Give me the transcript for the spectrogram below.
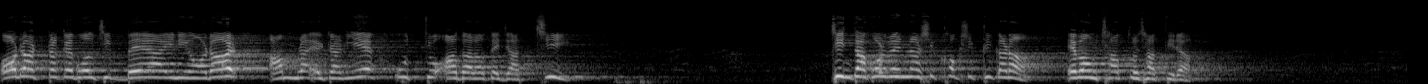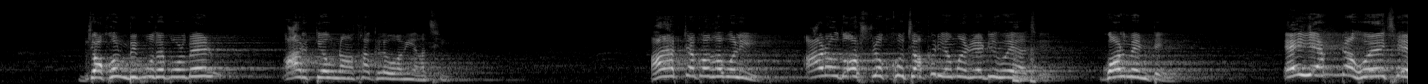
অর্ডারটাকে বলছি বেআইনি অর্ডার। আমরা এটা নিয়ে উচ্চ আদালতে যাচ্ছি। চিন্তা করবেন না, শিক্ষক, শিক্ষিকারা এবং ছাত্রছাত্রীরা। যখন বিপদে পড়বেন, আর কেউ না থাকলেও আমি আছি। আর একটা কথা বলি আরও দশ লক্ষ চাকরি আমার রেডি হয়ে আছে, গভর্নমেন্টে। এই একটা হয়েছে,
